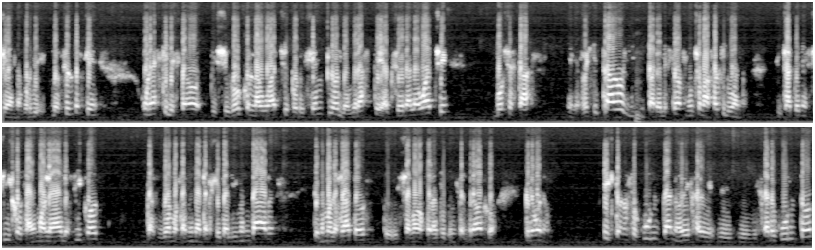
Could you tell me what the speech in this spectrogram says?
llegando, porque lo cierto es que una vez que el Estado te llegó con la UH, por ejemplo, lograste acceder a la UH, vos ya estás eh, registrado y, para el Estado es mucho más fácil, bueno, si ya tenés hijos, sabemos la edad de los hijos, tenemos también la tarjeta alimentar, tenemos los datos que llamamos para potenciar trabajo, pero bueno, esto nos oculta, no deja de, dejar oculto,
